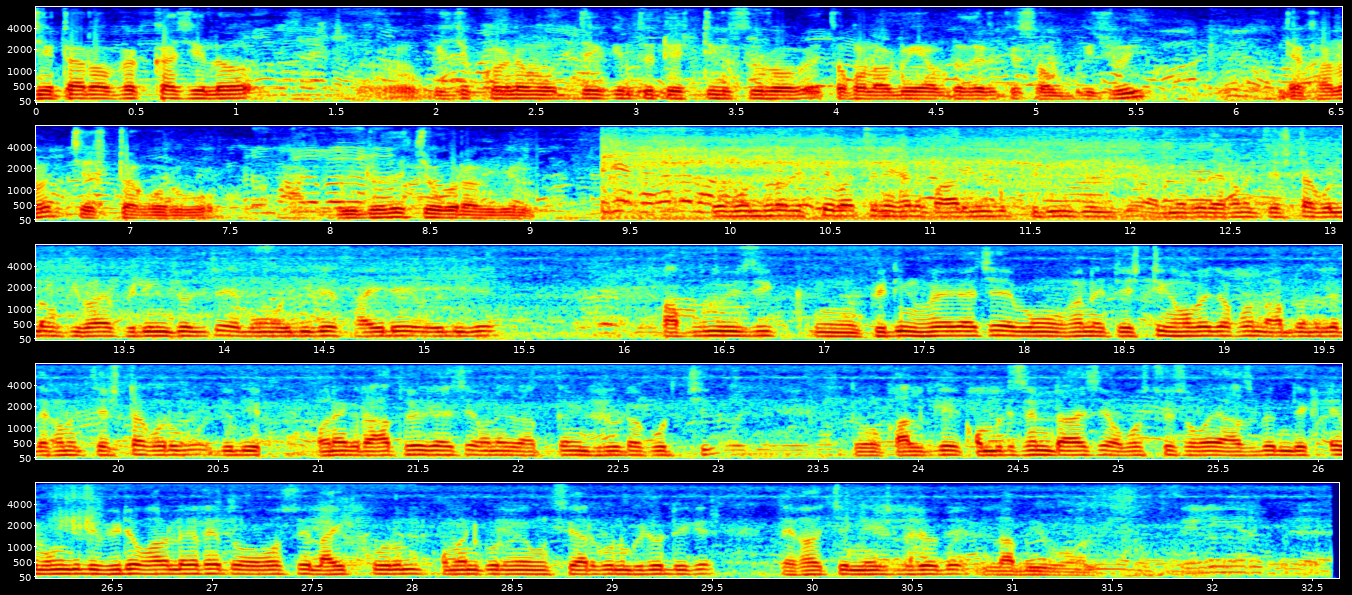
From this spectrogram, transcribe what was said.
যেটার অপেক্ষা ছিল কিছুক্ষণের মধ্যে কিন্তু টেস্টিং শুরু হবে, তখন আমি আপনাদেরকে সব কিছুই দেখানোর চেষ্টা করব। ভিডিওতে চোখ রাখবেন। তো বন্ধুরা দেখতে পাচ্ছেন, এখানে পাওয়ার মিউজিক ফিটিং চলছে। আপনাদের দেখানোর চেষ্টা করলাম কীভাবে ফিটিং চলছে এবং ওইদিকে সাইডে ওইদিকে পাপু মিউজিক ফিটিং হয়ে গেছে এবং ওখানে টেস্টিং হবে যখন আপনাদেরকে দেখানোর চেষ্টা করব। যদি অনেক রাত হয়ে গেছে, অনেক রাতে আমি ভিডিওটা করছি। তো কালকে কম্পিটিশানটা আছে, অবশ্যই সবাই আসবেন দেখ এবং যদি ভিডিও ভালো লেগে থাকে, তো অবশ্যই লাইক করুন কমেন্ট করুন এবং শেয়ার করুন ভিডিওটিকে। দেখা হচ্ছে নেক্সট ভিডিওতে লাভ ইউ অল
